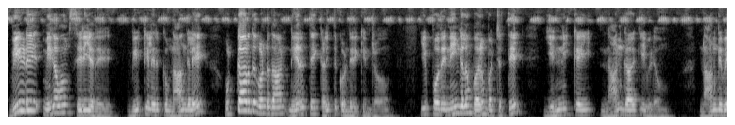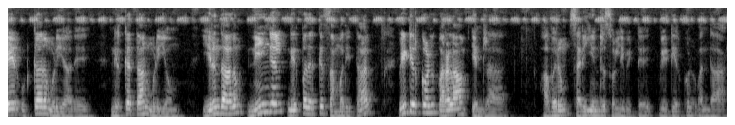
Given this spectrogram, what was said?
வீடு மிகவும் சிறியது. வீட்டில் இருக்கும் நாங்களே உட்கார்ந்து கொண்டுதான் நேரத்தை கழித்து கொண்டிருக்கின்றோம். இப்போது நீங்களும் வரும் பட்சத்தில் எண்ணிக்கை நான்காகிவிடும். நான்கு பேர் உட்கார முடியாது. நிற்கத்தான் முடியும். இருந்தாலும் நீங்கள் நிற்பதற்கு சம்மதித்தால் வீட்டிற்குள் வரலாம் என்றார். அவரும் சரி என்று சொல்லிவிட்டு வீட்டிற்குள் வந்தார்.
